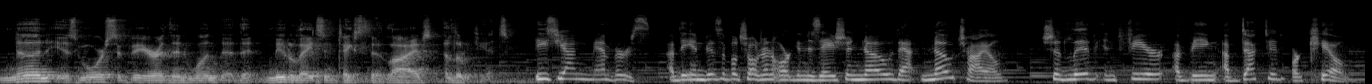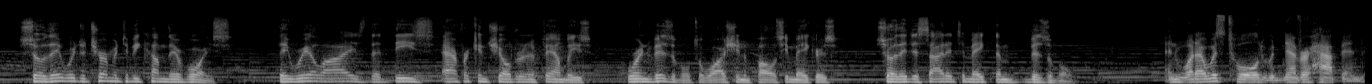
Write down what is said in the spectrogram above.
none is more severe than one that, that mutilates and takes the lives of little kids. These young members of the Invisible Children organization know that no child should live in fear of being abducted or killed. So they were determined to become their voice. They realized that these African children and families were invisible to Washington policymakers, so they decided to make them visible. And what I was told would never happen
